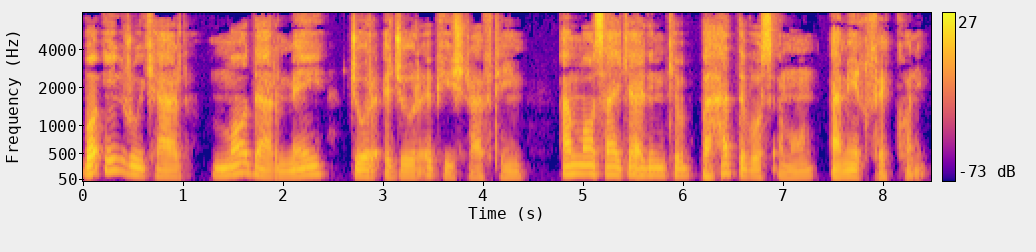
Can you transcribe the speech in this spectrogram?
با این روی کرد ما در می جرعه جرعه پیش رفتیم اما سعی کردیم که به حد وسعمون عمیق فکر کنیم.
